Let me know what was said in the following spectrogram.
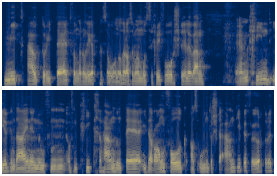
mit Autorität von einer Lehrperson, oder? Also man muss sich wie vorstellen, wenn ähm, Kind irgendeinen auf dem, auf dem Kicker haben und der in der Rangfolge als unterste Ende befördert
